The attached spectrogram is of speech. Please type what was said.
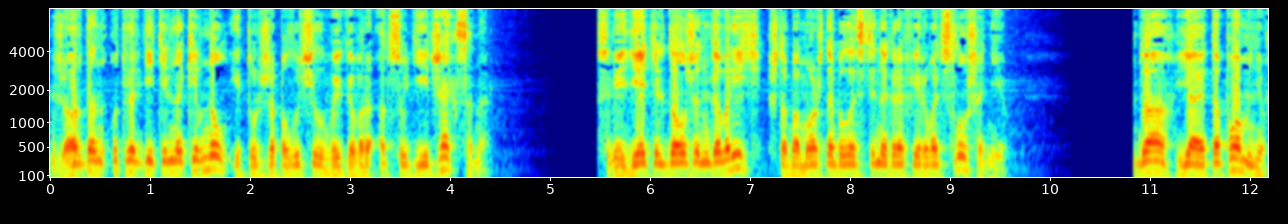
Джордан утвердительно кивнул и тут же получил выговор от судьи Джексона. «Свидетель должен говорить, чтобы можно было стенографировать слушание». «Да, я это помню»,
